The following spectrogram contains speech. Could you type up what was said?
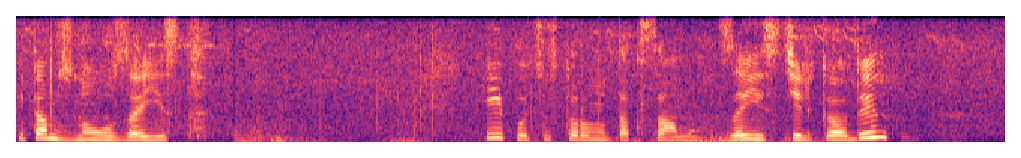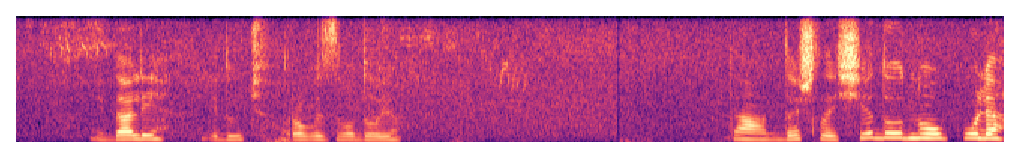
і там знову заїзд. І по цю сторону так само. Заїзд тільки один, і далі йдуть рови з водою. Так, дійшли ще до одного поля.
